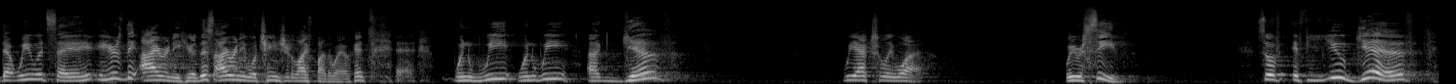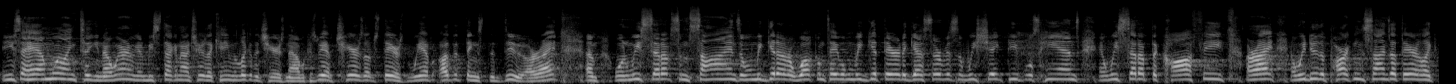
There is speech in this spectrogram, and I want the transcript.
That we would say, here's the irony here. This irony will change your life, by the way, okay? Uh, when we, when we uh, give, we actually what? We receive. So if, if you give and you say, hey, I'm willing to, you know, we're not going to be stuck in our chairs. I can't even look at the chairs now because we have chairs upstairs. We have other things to do, all right? Um, when we set up some signs and when we get at a welcome table, when we get there at a guest service and we shake people's hands and we set up the coffee, all right? And we do the parking signs out there, like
